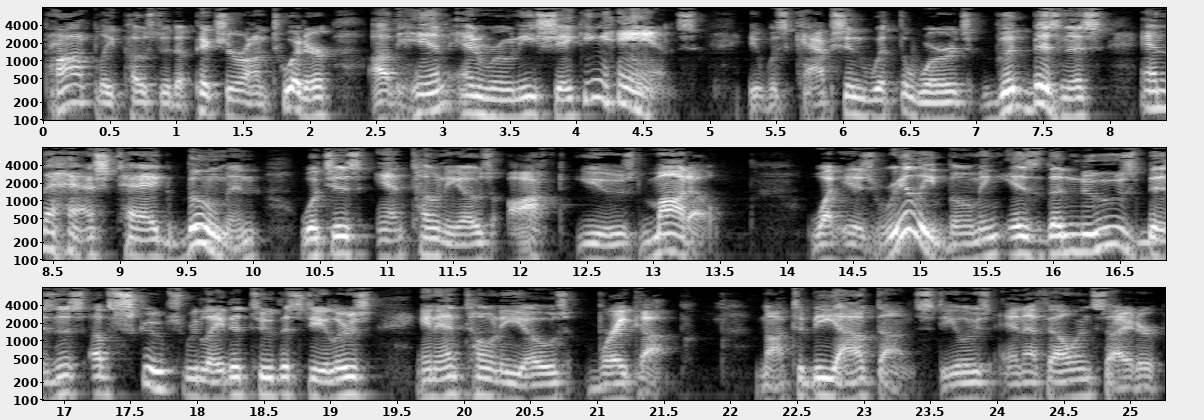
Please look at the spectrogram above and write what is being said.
promptly posted a picture on Twitter of him and Rooney shaking hands. It was captioned with the words good business and the hashtag boomin, which is Antonio's oft used motto. What is really booming is the news business of scoops related to the Steelers and Antonio's breakup. Not to be outdone, Steelers NFL insider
